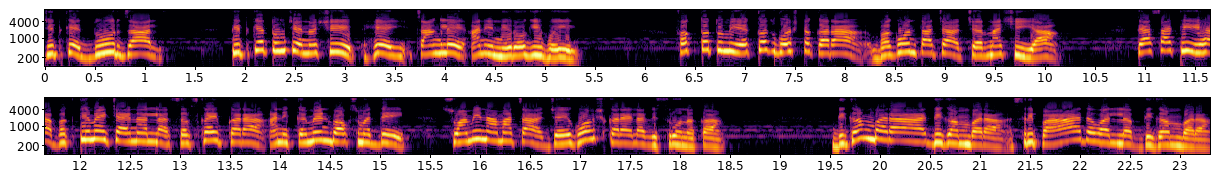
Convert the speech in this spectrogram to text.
जितके दूर जाल तितके तुमचे नशीब हे चांगले आणि निरोगी होईल. फक्त तुम्ही एकच गोष्ट करा भगवंताच्या चरणाशी या. त्यासाठी ह्या भक्तिमय चॅनलला सबस्क्राईब करा आणि कमेंट बॉक्समध्ये स्वामी नामाचा जयघोष करायला विसरू नका. दिगंबरा दिगंबरा श्रीपाद वल्लभ दिगंबरा.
